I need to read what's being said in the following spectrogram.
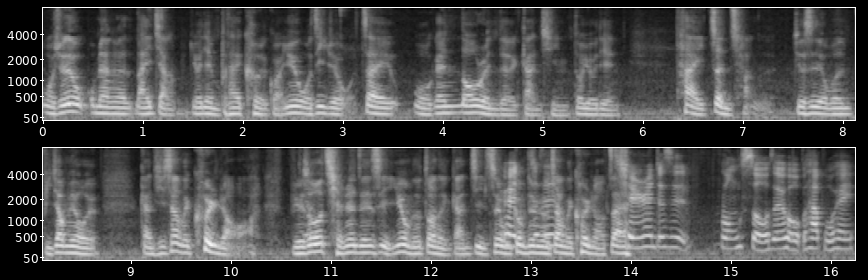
我觉得我们两个来讲有点不太客观，因为我自己觉得我在我跟 Lauren 的感情都有点太正常了，就是我们比较没有感情上的困扰啊，比如说前任这件事情，因为我们都断得很干净，所以我们根本就没有这样的困扰在。前任就是封锁，所以我他不会，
